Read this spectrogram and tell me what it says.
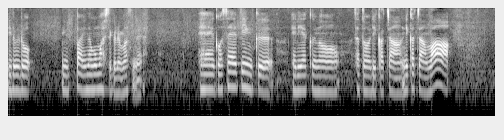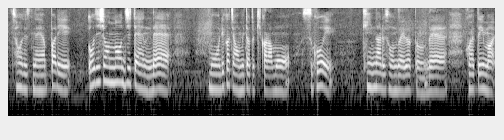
いろいろいっぱい和ましてくれますね。えー、五星ピンクエリ役の佐藤梨香ちゃん梨香ちゃんはそうですねやっぱりオーディションの時点でもう梨香ちゃんを見た時からもうすごい気になる存在だったのでこうやって今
